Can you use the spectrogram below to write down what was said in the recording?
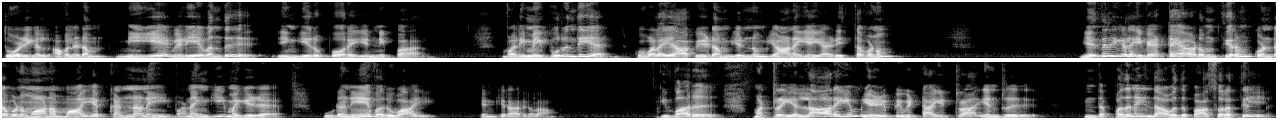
தோழிகள் அவளிடம் நீயே வெளியே வந்து இங்கிருப்போரை எண்ணிப்பார். வலிமை புருந்திய குவளையாபீடம் என்னும் யானையை அழித்தவனும் எதிரிகளை வேட்டையாடும் திறம் கொண்டவனுமான மாய கண்ணனை வணங்கி மகிழ உடனே வருவாய் என்கிறார்களாம். இவ்வாறு மற்ற எல்லாரையும் எழுப்பி விட்டாயிற்றா என்று இந்த பதினைந்தாவது பாசுரத்தில்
